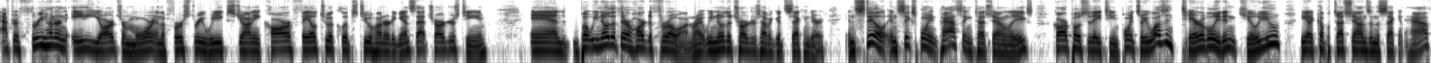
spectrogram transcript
After 380 yards or more in the first three weeks, Johnny Carr failed to eclipse 200 against that Chargers team. And but we know that they're hard to throw on, right? We know the Chargers have a good secondary. And still in six point passing touchdown leagues, Carr posted 18 points. So he wasn't terrible. He didn't kill you. He had a couple touchdowns in the second half.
